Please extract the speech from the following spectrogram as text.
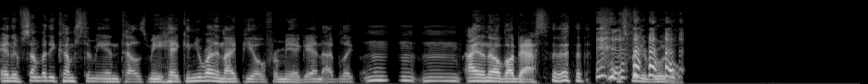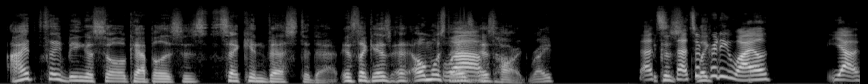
And if somebody comes to me and tells me, "Hey, can you run an IPO for me again?" I'd be like, mm, mm, mm, "I don't know about that." That's pretty brutal. I'd say being a solo capitalist is second best to that. It's like as almost Wow. as, as hard, right? That's Because, that's a like- pretty wild. Yeah,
